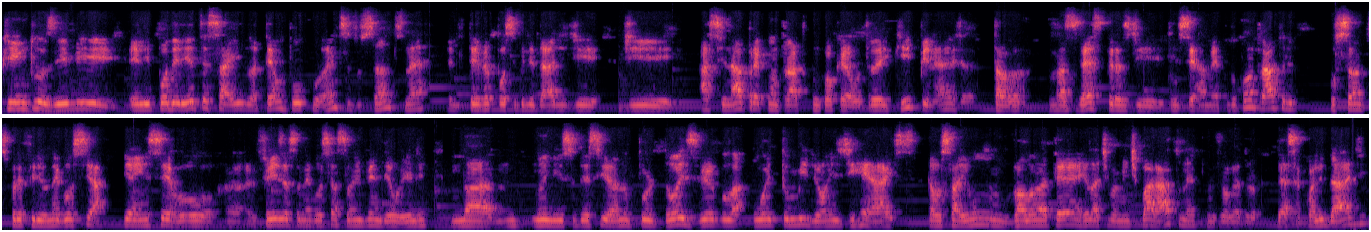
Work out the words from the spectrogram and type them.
que inclusive ele poderia ter saído até um pouco antes do Santos, né? Ele teve a possibilidade de, de assinar pré-contrato com qualquer outra equipe, né? Já estava nas vésperas de, de encerramento do contrato, ele o Santos preferiu negociar e aí encerrou, ah, fez essa negociação e vendeu ele na, no início desse ano por 2,8 milhões de reais. Então saiu um valor até relativamente barato, né, para um jogador dessa qualidade.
